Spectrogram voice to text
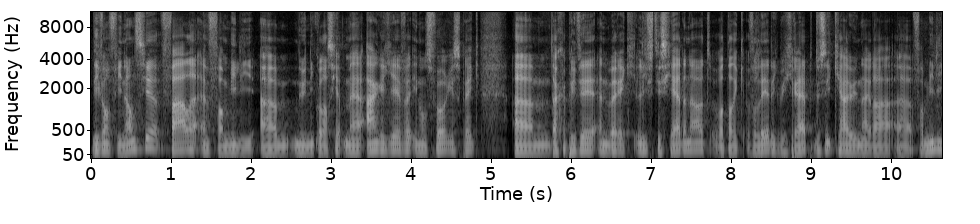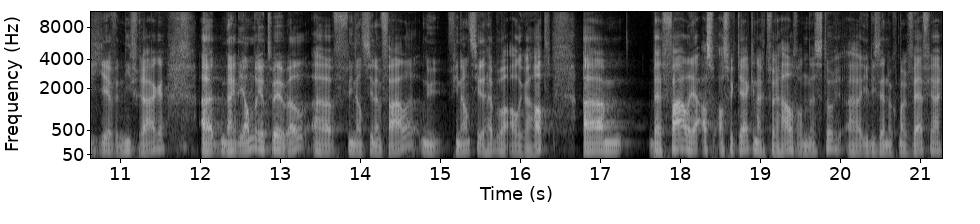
die van financiën, falen en familie. Um, nu, Nicolas, je hebt mij aangegeven in ons voorgesprek um, dat je privé en werk liefst gescheiden houdt, wat dat ik volledig begrijp. Dus ik ga u naar dat uh, familiegegeven niet vragen. Uh, naar die andere twee wel, uh, financiën en falen. Nu, financiën hebben we al gehad. Um, bij falen, ja, als, als we kijken naar het verhaal van Nestor, uh, jullie zijn nog maar vijf jaar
